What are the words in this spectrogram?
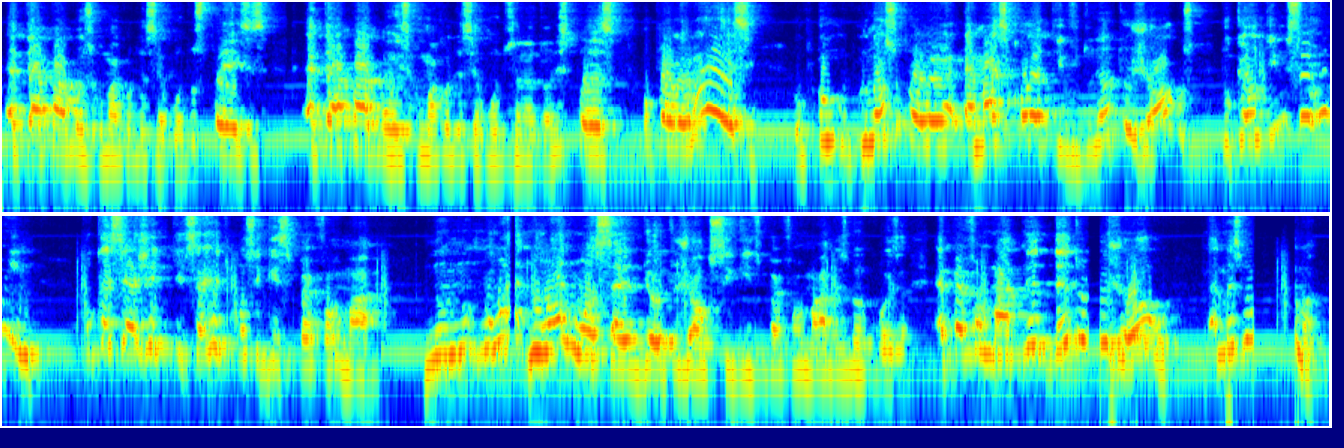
é ter apagões, como aconteceu contra os Pacers, é ter apagões, como aconteceu contra o San Antonio Spurs. O problema é esse. O, o- o nosso problema é mais coletivo durante os jogos do que o time ser ruim. Porque se a gente, se a gente conseguisse performar, não, não, é, não é numa série de oito jogos seguidos performar a mesma coisa. É performar dentro, dentro do jogo, da mesma forma.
